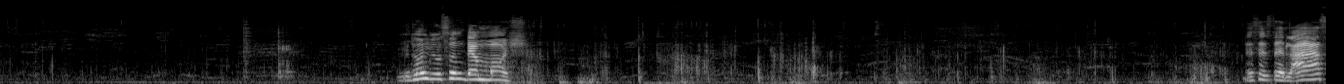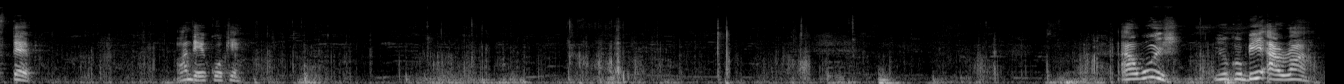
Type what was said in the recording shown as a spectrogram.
You don't use them much. This is the last step on the cooking. I wish you could be around.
